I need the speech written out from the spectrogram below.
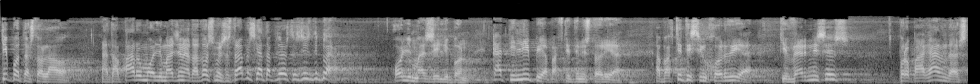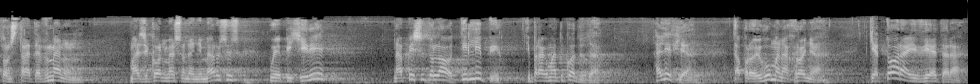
τίποτα στο λαό. Να τα πάρουμε όλοι μαζί, να τα δώσουμε στις τράπεζες και να τα πληρώσετε εσείς διπλά. Όλοι μαζί λοιπόν. Κάτι λείπει από αυτή την ιστορία. Από αυτή τη συγχορδία κυβέρνησης, προπαγάνδας των στρατευμένων μαζικών μέσων ενημέρωσης που επιχειρεί να πείσει το λαό. Τι λείπει; Η πραγματικότητα. Αλήθεια. Τα προηγούμενα χρόνια και τώρα ιδιαίτερα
